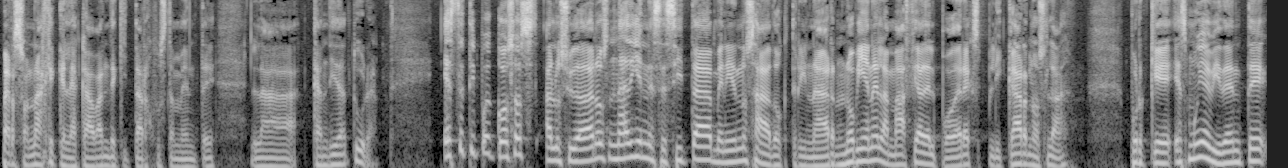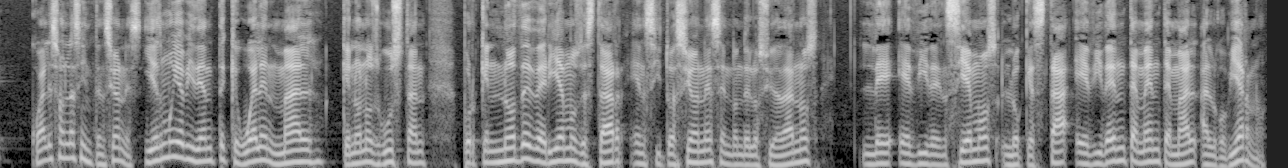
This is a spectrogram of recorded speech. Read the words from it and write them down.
personaje que le acaban de quitar justamente la candidatura. Este tipo de cosas a los ciudadanos nadie necesita venirnos a adoctrinar, no viene la mafia del poder a explicárnosla, porque es muy evidente cuáles son las intenciones y es muy evidente que huelen mal, que no nos gustan, porque no deberíamos de estar en situaciones en donde los ciudadanos le evidenciemos lo que está evidentemente mal al gobierno.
